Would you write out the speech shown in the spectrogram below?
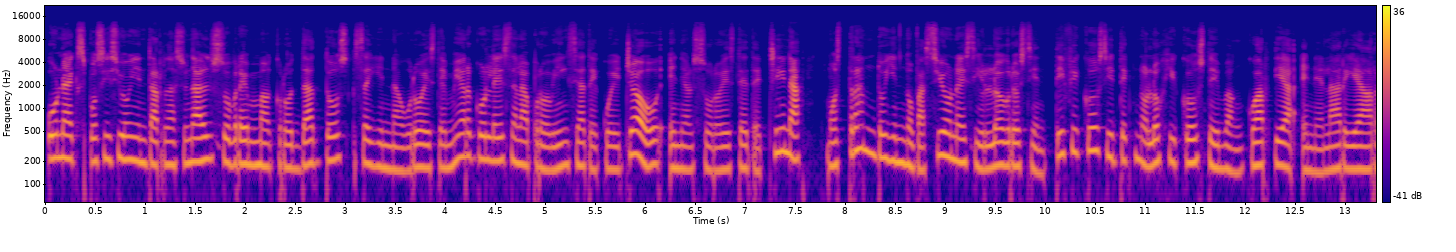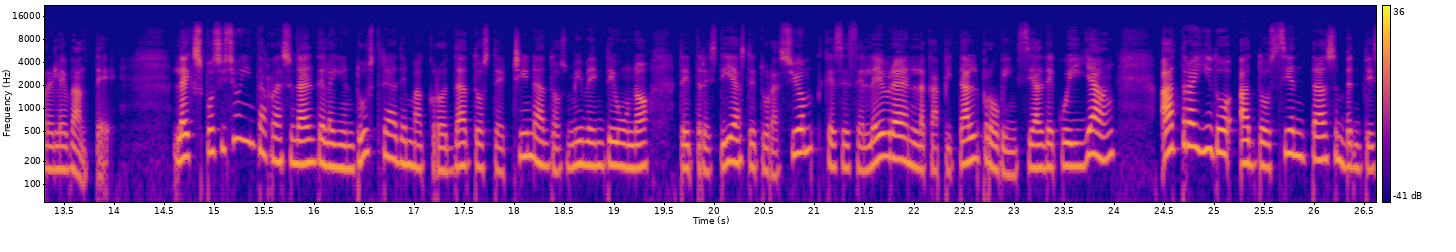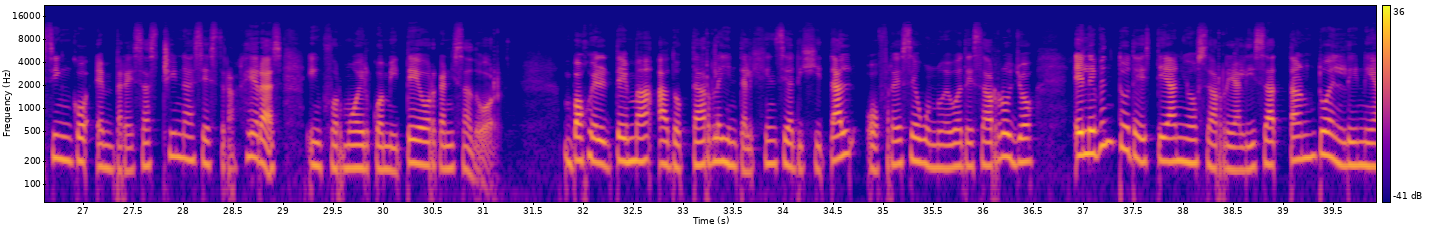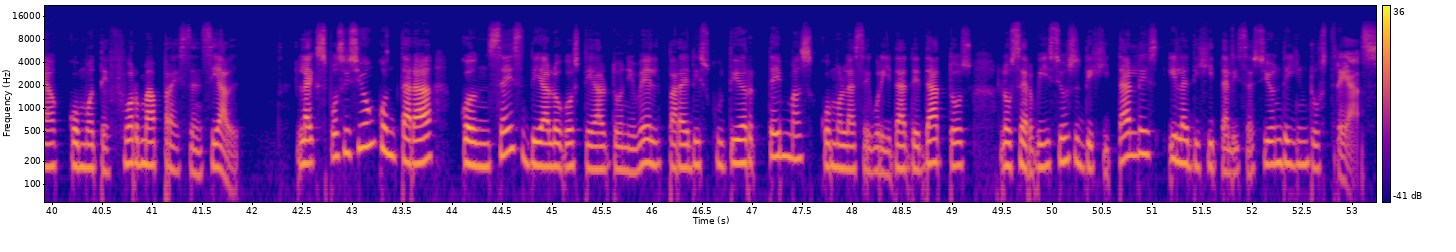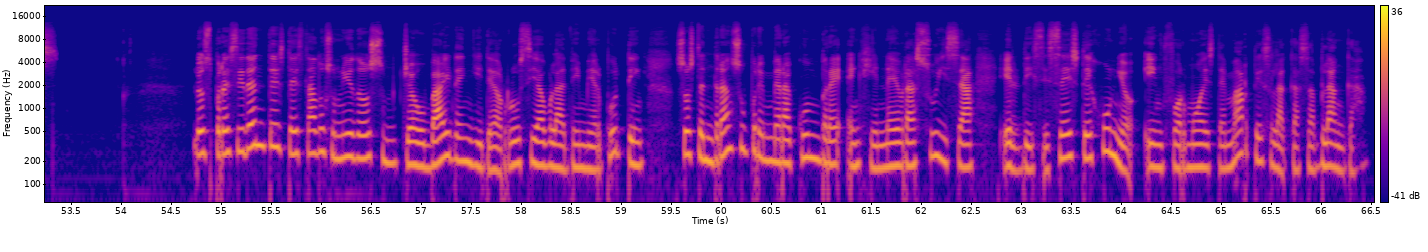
Una exposición internacional sobre macrodatos se inauguró este miércoles en la provincia de Guizhou, en el suroeste de China, mostrando innovaciones y logros científicos y tecnológicos de vanguardia en el área relevante. La Exposición Internacional de la Industria de Macrodatos de China 2021, de tres días de duración, que se celebra en la capital provincial de Guiyang, ha traído a 225 empresas chinas y extranjeras, informó el comité organizador. Bajo el tema Adoptar la inteligencia digital ofrece un nuevo desarrollo, el evento de este año se realiza tanto en línea como de forma presencial. La exposición contará con seis diálogos de alto nivel para discutir temas como la seguridad de datos, los servicios digitales y la digitalización de industrias. Los presidentes de Estados Unidos Joe Biden y de Rusia Vladimir Putin sostendrán su primera cumbre en Ginebra, Suiza, el 16 de junio, informó este martes la Casa Blanca.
